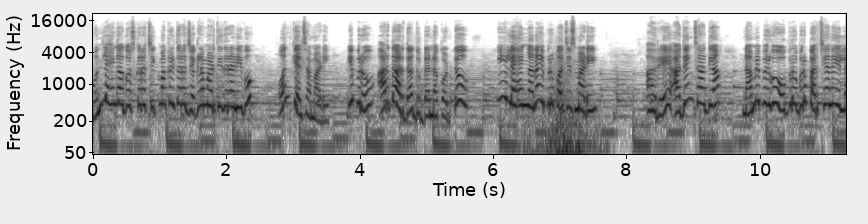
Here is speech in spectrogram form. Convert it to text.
ಒಂದ್ ಲೆಹೆಂಗಾಗೋಸ್ಕರ ಚಿಕ್ಕ ಮಕ್ಳ ತರ ಜಗಳ ಮಾಡ್ತಿದೀರಾ ನೀವು? ಒಂದ್ ಕೆಲ್ಸ ಮಾಡಿ. ಇಬ್ರು ಅರ್ಧ ಅರ್ಧ ದುಡ್ಡನ್ನ ಕೊಟ್ಟು ಈ ಲೆಹೆಂಗಾನ ಇಬ್ರು ಪರ್ಚೇಸ್ ಮಾಡಿ. ಅರೆ, ಅದೇಂಗ್ ಸಾಧ್ಯ? ನಮ್ಮಿಬ್ಬರಿಗೂ ಒಬ್ರೊಬ್ರು ಪರಿಚಯನೇ ಇಲ್ಲ.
